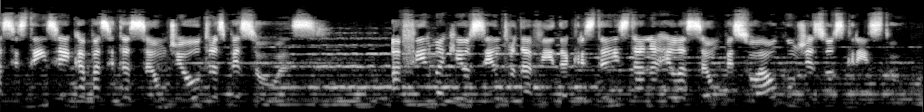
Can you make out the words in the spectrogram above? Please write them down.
assistência e capacitação de outras pessoas. Afirma que o centro da vida cristã está na relação pessoal com Jesus Cristo.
